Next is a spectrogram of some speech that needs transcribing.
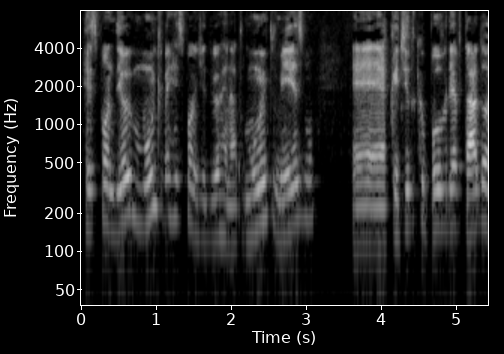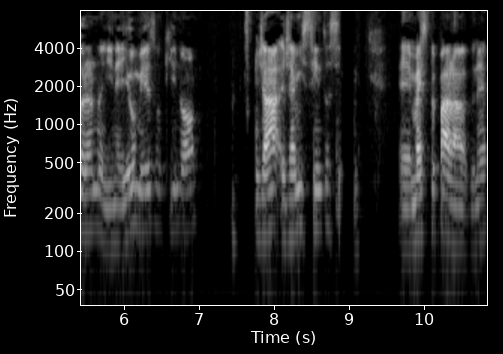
Respondeu muito bem respondido, viu, Renato? Muito mesmo. É, acredito que o povo deve estar adorando aí, né? Eu mesmo aqui, não, já, já me sinto assim, é, mais preparado, né?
